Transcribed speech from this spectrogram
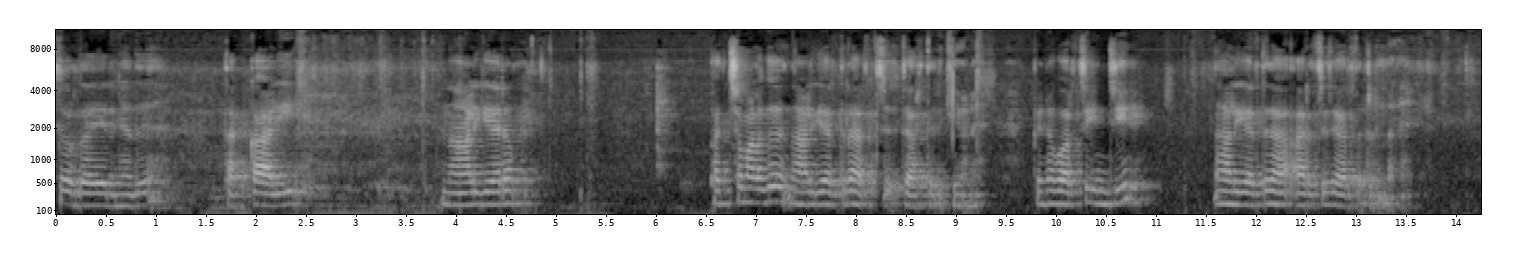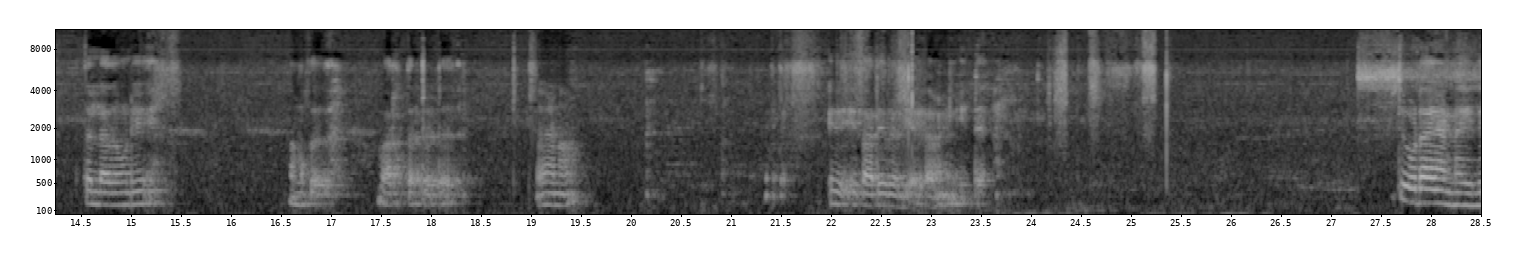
ചെറുതായി അരിഞ്ഞത് തക്കാളി നാളികേരം പച്ചമുളക് നാളികേരത്തിൽ അരച്ച് ചേർത്തിരിക്കുകയാണ് പിന്നെ കുറച്ച് ഇഞ്ചി നാളികേരത്തിൽ അരച്ച് ചേർത്തിട്ടുണ്ട്. ഇതെല്ലാം കൂടി നമുക്ക് വറുത്തിട്ടിട്ട് വേണം ഈ കറി റെഡിയാക്കാൻ വേണ്ടിയിട്ട്. ചൂടായ എണ്ണയിൽ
